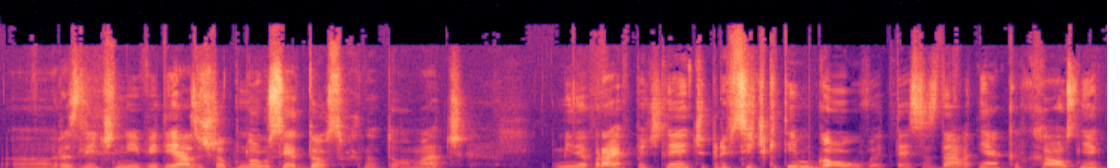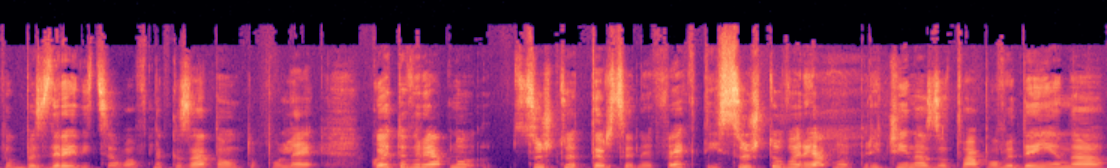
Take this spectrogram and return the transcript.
а, различни видеа, защото много се ядосах на този матч, ми направи впечатление, че при всичките им голове те създават някакъв хаос, някаква безредица в наказателното поле, което вероятно също е търсен ефект и също вероятно е причина за това поведение на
